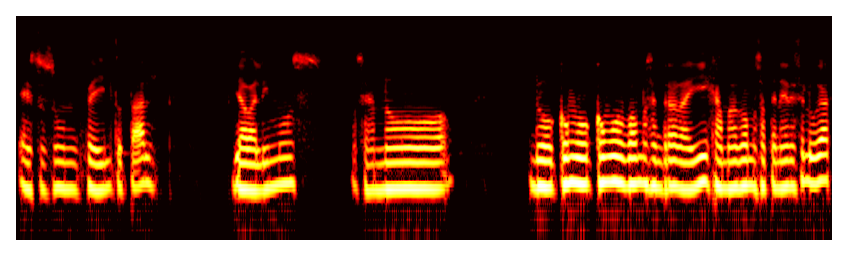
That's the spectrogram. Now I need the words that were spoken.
esto es un fail total, ya valimos, o sea, no, no, ¿cómo, cómo vamos a entrar ahí? Jamás vamos a tener ese lugar.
